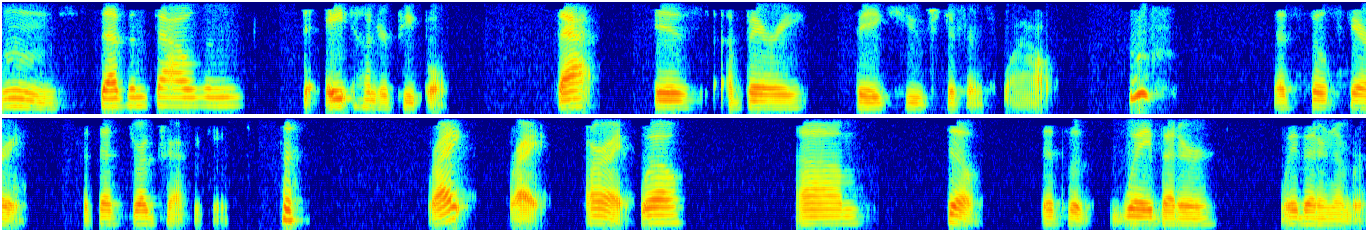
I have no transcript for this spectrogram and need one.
Hmm, 7,000 to 800 people. That is a very big, huge difference. Wow. Oof. That's still scary, but that's drug trafficking. right? Right. All right. Well, um, still, that's a way better, way better number.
